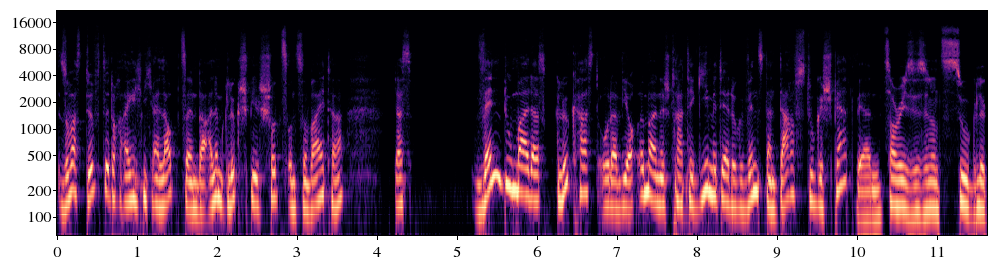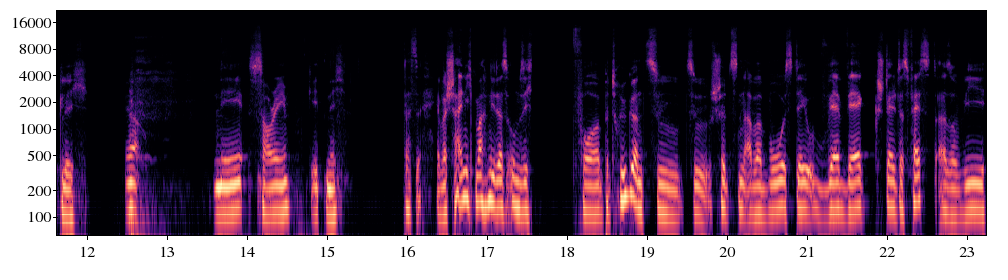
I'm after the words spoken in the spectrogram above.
sowas dürfte doch eigentlich nicht erlaubt sein bei allem Glücksspielschutz und so weiter, dass wenn du mal das Glück hast oder wie auch immer eine Strategie, mit der du gewinnst, dann darfst du gesperrt werden. Sorry, sie sind uns zu glücklich. Ja. Nee, sorry, geht nicht. Das, ja, wahrscheinlich machen die das, um sich vor Betrügern zu, zu schützen, aber wo ist der, wer, wer stellt das fest? Also wie,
